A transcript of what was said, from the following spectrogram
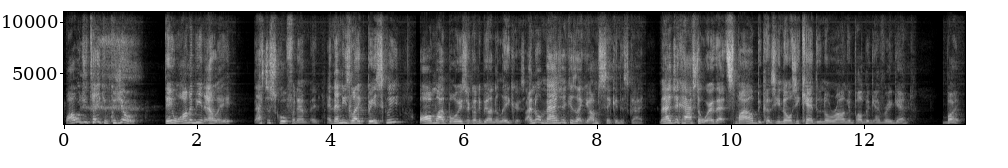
Why would you take him? Because yo, they want to be in LA. That's the school for them. And, and then he's like, basically, all my boys are going to be on the Lakers. I know Magic is like, yo, I'm sick of this guy. Magic has to wear that smile because he knows he can't do no wrong in public ever again. But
